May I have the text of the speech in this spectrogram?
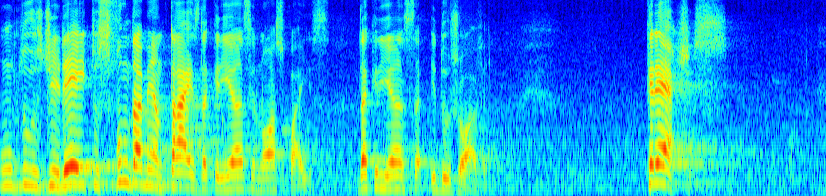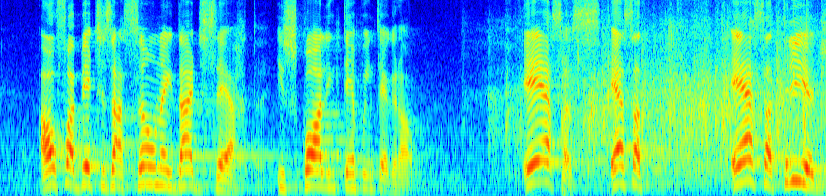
um dos direitos fundamentais da criança em nosso país, da criança e do jovem. Creches, alfabetização na idade certa, escola em tempo integral. Essas, essa, essa tríade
